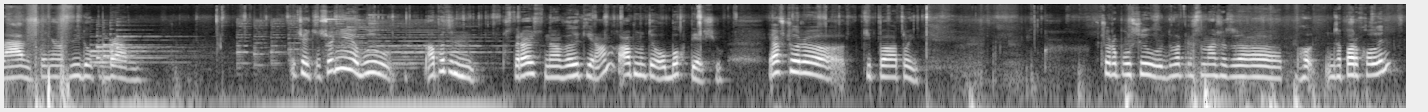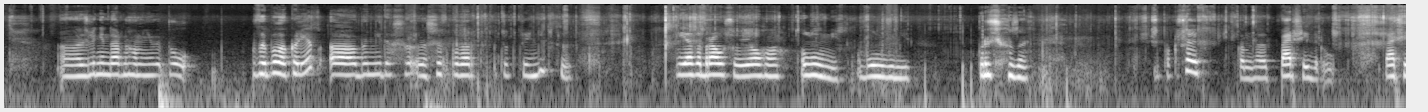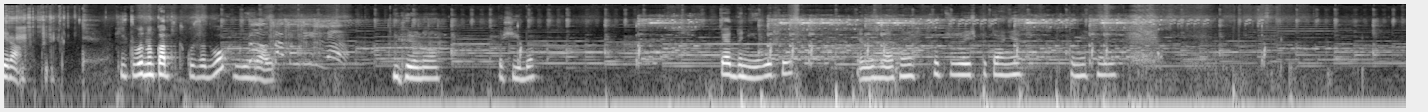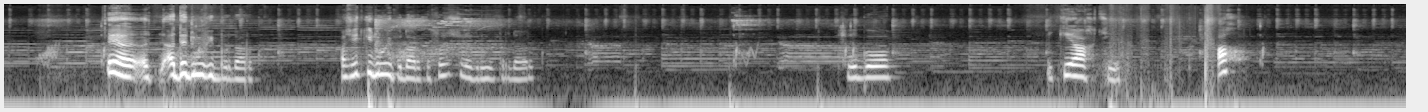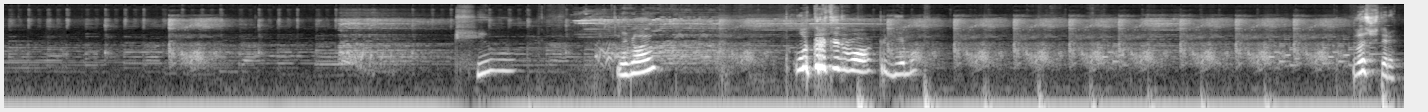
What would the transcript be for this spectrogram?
Ладно, сьогодні у нас відео по бравлу. Получається, сьогодні я буду апати, постараюсь на великий ранг апнути обох персів. Я вчора, типа, той. Вчора получив два персонажі за, за пару хвилин. Е, З легендарного мені випав, випало колес, а мені даш- шив подарок 500 кредитів. І я забрав свого Лумі або Луні. Коротше, хазай. Покажи там на перший друг. Перший ранг. тільки. Тільки в одну карточку за двох зіграв. Ніхрена. Спасибо. Пять Данил вышел. Я не знаю, конечно, что это за испытание. Конечно же. Е, а- а де другий подарок? А звідки другий подарок? А що за сюди другий подарок? Чого? Які акції? Ах! Чего? Закрываю. О, 32! Три гема. Двадцать четыре.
